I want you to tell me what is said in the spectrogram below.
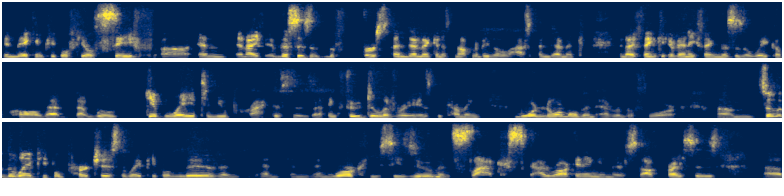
in making people feel safe. Uh, and and I this isn't the first pandemic, and it's not going to be the last pandemic. And I think if anything, this is a wake up call that that will give way to new practices. I think food delivery is becoming more normal than ever before. Um, so the way people purchase, the way people live and, and, and, and work, you see Zoom and Slack skyrocketing in their stock prices. Uh,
